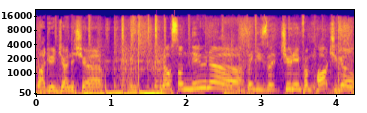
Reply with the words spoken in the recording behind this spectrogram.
Glad you're enjoying the show. And also Nuno, I think he's tuning in from Portugal.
